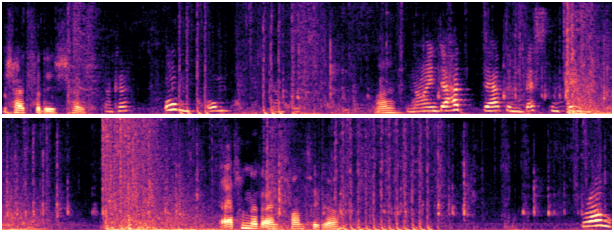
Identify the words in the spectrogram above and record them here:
Ich halt für dich, halt. Danke. Oben, oben. Nein. Nein, der hat, der hat den besten Ping. Er hat 121er. Bro.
